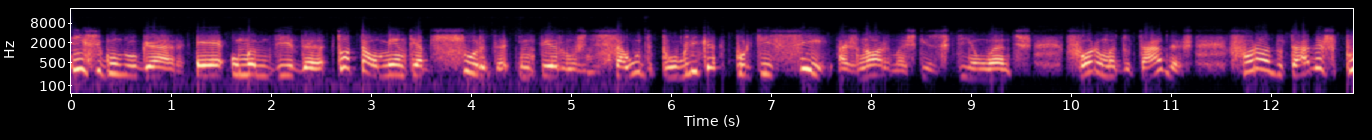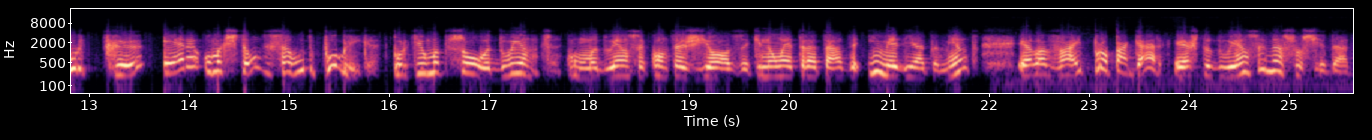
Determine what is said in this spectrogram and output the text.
Em segundo lugar, é uma medida totalmente absurda em termos de saúde pública, porque se as normas que existiam antes foram adotadas, foram adotadas porque era uma questão de saúde pública, porque uma pessoa doente com uma doença contagiosa que não é tratada imediatamente, ela vai propagar esta doença na sociedade.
